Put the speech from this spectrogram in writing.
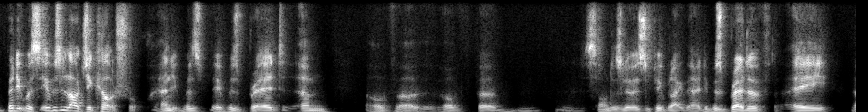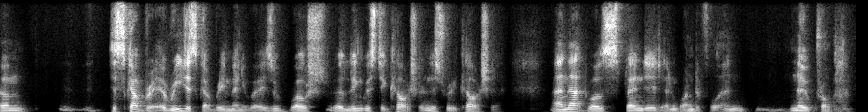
but it was it was largely cultural, and it was it was bred um, of uh, of uh, Saunders Lewis and people like that. It was bred of a um, discovery, a rediscovery in many ways of Welsh uh, linguistic culture and literary culture. And that was splendid and wonderful and no problem.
